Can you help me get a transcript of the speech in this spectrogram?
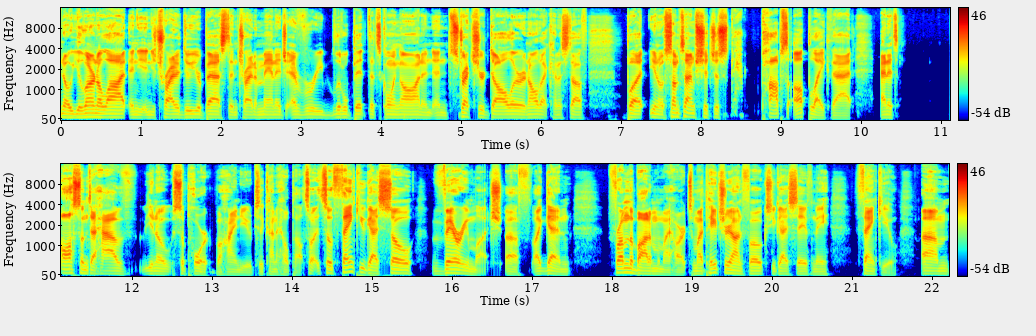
know, you learn a lot and you, and you try to do your best and try to manage every little bit that's going on and, and stretch your dollar and all that kind of stuff. But, you know, sometimes shit just pops up like that and it's awesome to have, you know, support behind you to kind of help out. So, so thank you guys so very much. Uh, again, from the bottom of my heart. To my Patreon folks, you guys saved me. Thank you. Um,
